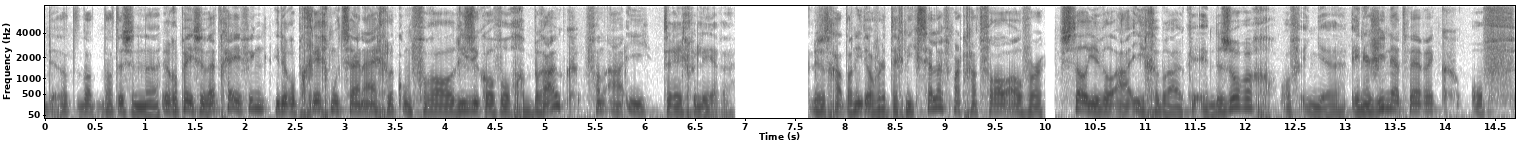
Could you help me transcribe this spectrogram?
dat, dat, dat is een Europese wetgeving die erop gericht moet zijn eigenlijk om vooral risicovol gebruik van AI te reguleren. Dus het gaat dan niet over de techniek zelf, maar het gaat vooral over... stel je wil AI gebruiken in de zorg of in je energienetwerk... of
